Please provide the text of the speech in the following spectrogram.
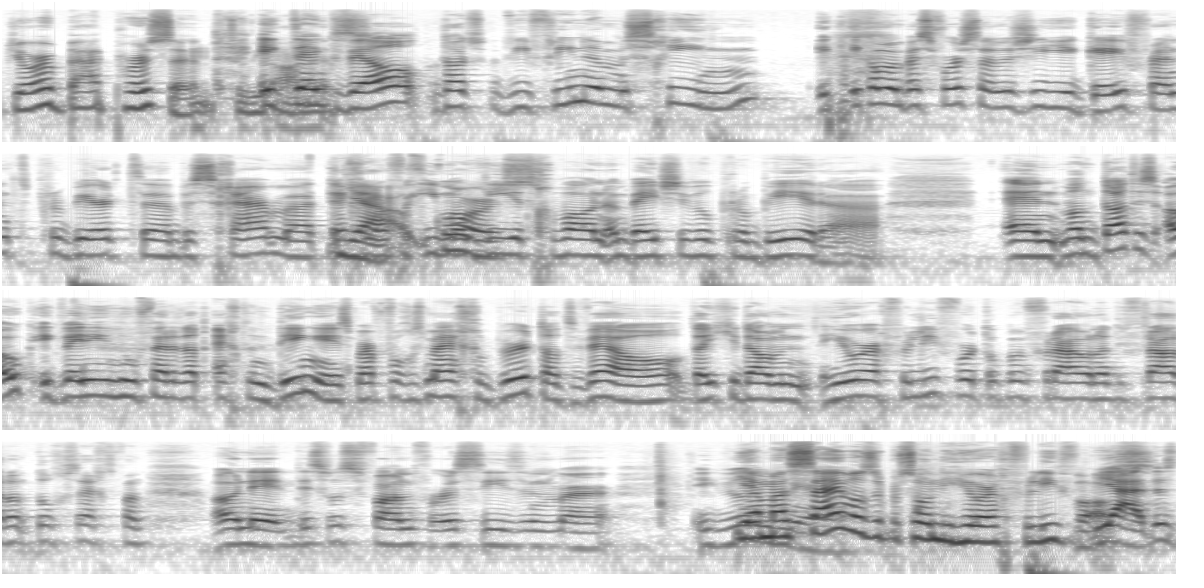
you're a bad person. to be Ik denk honest. wel dat die vrienden misschien... Ik, ik kan me best voorstellen dat je je gay friend probeert te beschermen... tegenover iemand die het gewoon een beetje wil proberen. En, want dat is ook... Ik weet niet in hoeverre dat echt een ding is... maar volgens mij gebeurt dat wel. Dat je dan heel erg verliefd wordt op een vrouw... en dat die vrouw dan toch zegt van... oh nee, this was fun for a season, maar ik wil Ja, maar meer. zij was de persoon die heel erg verliefd was. Ja, dus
